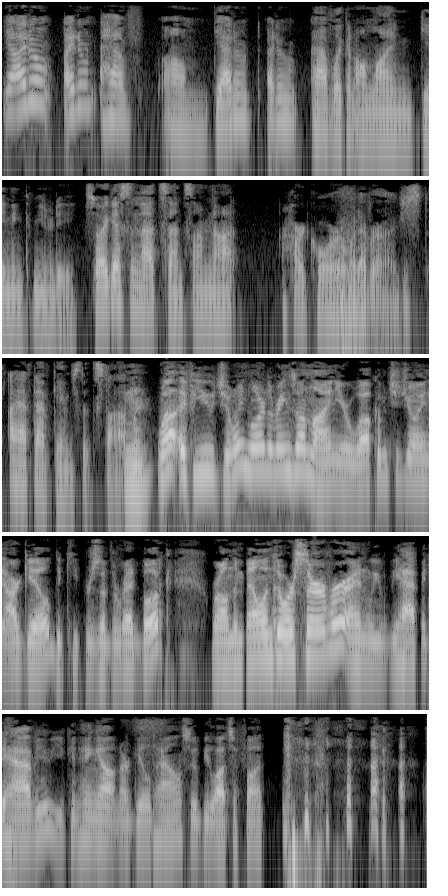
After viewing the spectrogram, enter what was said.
Yeah, I don't, I don't have, um, yeah, I don't, I don't have like an online gaming community. So I guess in that sense, I'm not hardcore or whatever. I just, I have to have games that stop. Well, if you join Lord of the Rings Online, you're welcome to join our guild, the Keepers of the Red Book. We're on the Meneldor server, and we'd be happy to have you. You can hang out in our guild house. It'll be lots of fun.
